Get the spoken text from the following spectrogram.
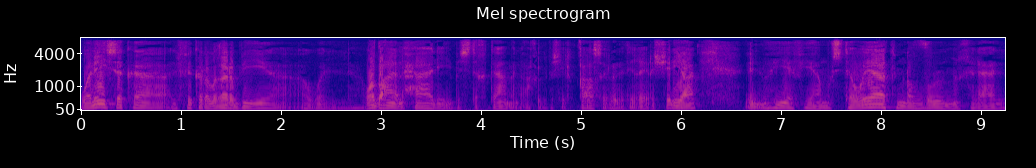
وليس كالفكر الغربي أو وضعنا الحالي باستخدام العقل البشري القاصر الذي غير الشريعة أنه هي فيها مستويات من الظلم من خلال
